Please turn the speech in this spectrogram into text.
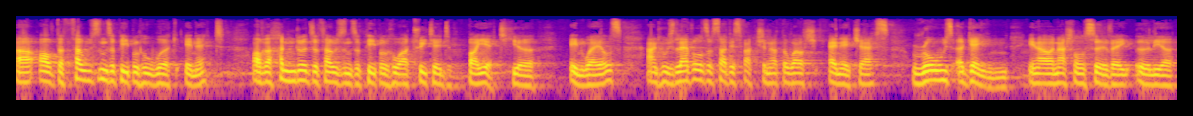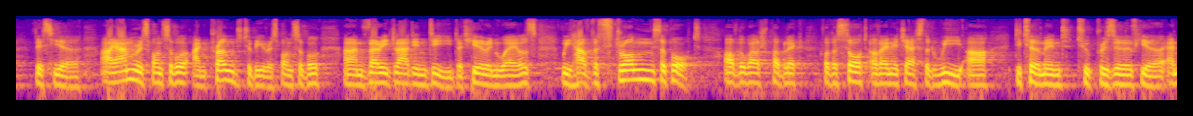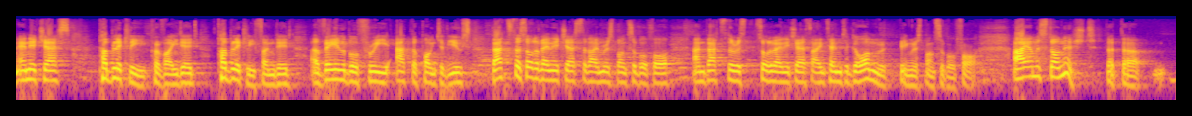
uh, of the thousands of people who work in it, of the hundreds of thousands of people who are treated by it here in Wales and whose levels of satisfaction at the Welsh NHS rose again in our national survey earlier this year. I am responsible, I'm proud to be responsible, and I'm very glad indeed that here in Wales we have the strong support of the Welsh public for the sort of NHS that we are determined to preserve here. An NHS publicly provided, publicly funded, available free at the point of use. That's the sort of NHS that I'm responsible for, and that's the sort of NHS I intend to go on being responsible for. I am astonished that the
